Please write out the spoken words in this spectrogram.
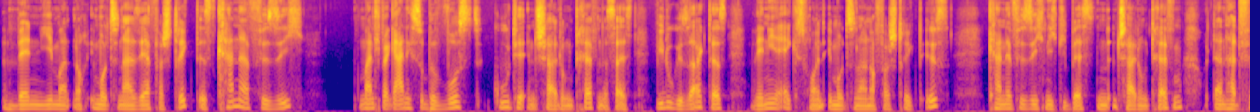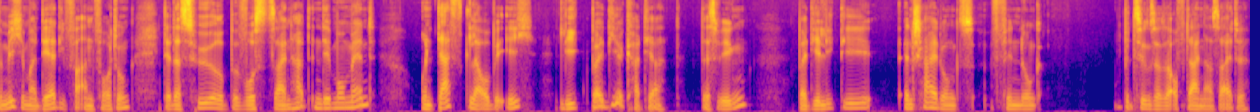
wenn jemand noch emotional sehr verstrickt ist, kann er für sich manchmal gar nicht so bewusst gute Entscheidungen treffen. Das heißt, wie du gesagt hast, wenn ihr Ex-Freund emotional noch verstrickt ist, kann er für sich nicht die besten Entscheidungen treffen. Und dann hat für mich immer der die Verantwortung, der das höhere Bewusstsein hat in dem Moment. Und das, glaube ich, liegt bei dir, Katja. Deswegen, bei dir liegt die Entscheidungsfindung beziehungsweise auf deiner Seite.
